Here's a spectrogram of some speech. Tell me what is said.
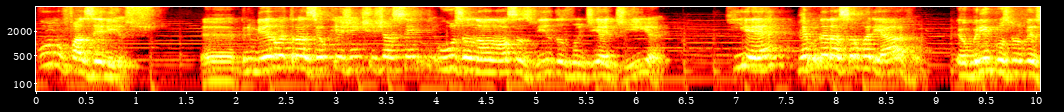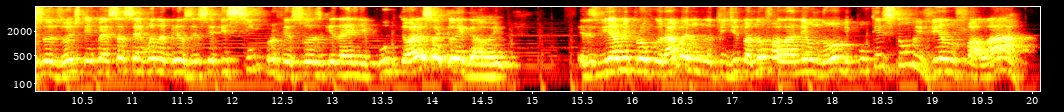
Como fazer isso? É, primeiro é trazer o que a gente já sempre usa nas nossas vidas no dia a dia, que é remuneração variável. Eu brinco com os professores hoje, tem, essa semana mesmo recebi cinco professores aqui da rede pública, olha só que legal, hein? Eles vieram me procurar, mas não pediram para não falar nem o nome, porque eles estão me vendo falar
